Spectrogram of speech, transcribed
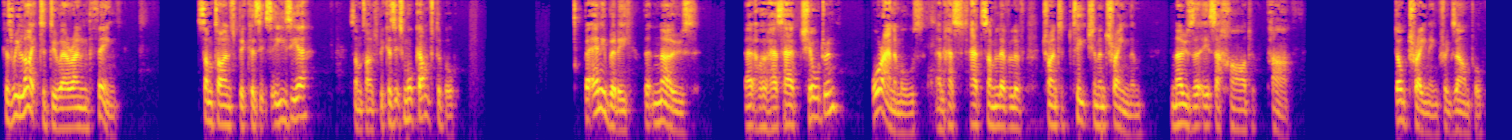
because we like to do our own thing. Sometimes because it's easier, sometimes because it's more comfortable. But anybody that knows uh, who has had children or animals and has had some level of trying to teach them and train them knows that it's a hard path. Dog training, for example,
